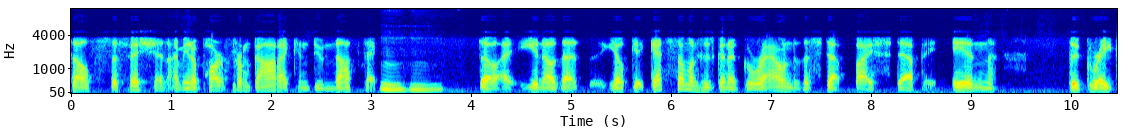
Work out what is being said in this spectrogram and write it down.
self-sufficient. I mean, apart from God, I can do nothing. Mm-hmm. So, uh, you know, that you know, get, get someone who's going to ground the step by step in the great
